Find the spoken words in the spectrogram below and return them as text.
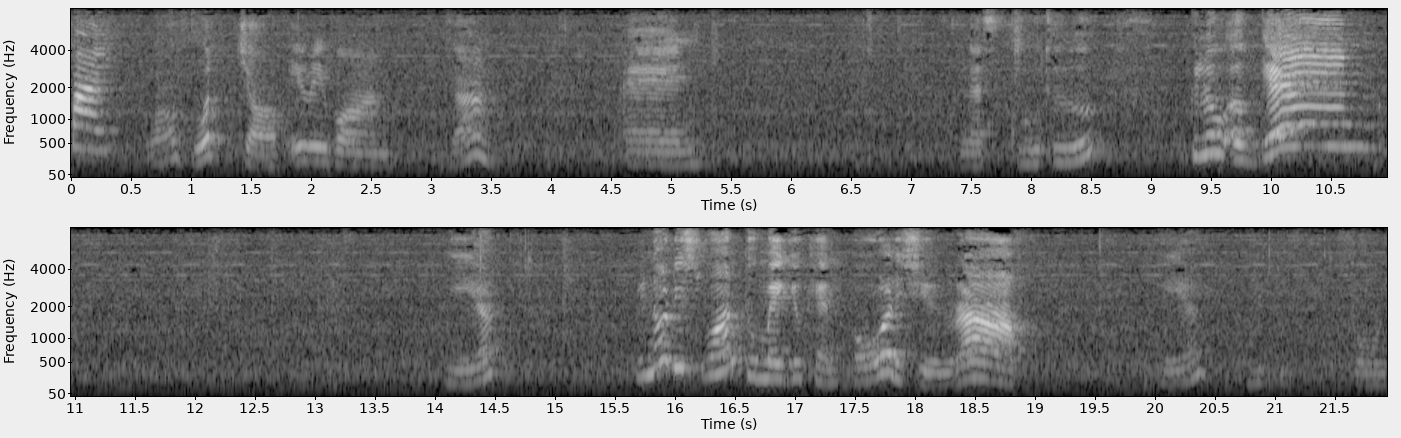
five. Well, good job, everyone. Done. And let's move to glue again. Here. You know this one to make you can hold giraffe. here you fold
